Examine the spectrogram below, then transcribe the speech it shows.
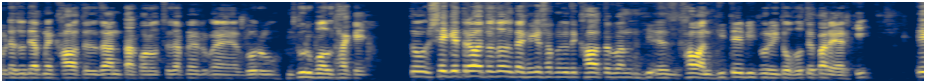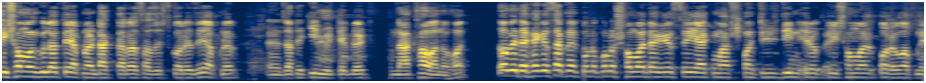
ওটা যদি আপনি খাওয়াতে যান, তারপর হচ্ছে যে আপনার গরু দুর্বল থাকে। তো সেক্ষেত্রে হয়তো দেখা গেছে আপনি যদি খাওয়াতে খাওয়ান, হিতে বিপরীত হতে পারে আর কি। এই সময়গুলোতে আপনার ডাক্তাররা সাজেস্ট করে যে আপনার যাতে কিডনি ট্যাবলেট না খাওয়ানো হয়। তবে দেখা গেছে আপনার কোনো কোনো সময় দেখা গেছে এক মাস, পঁয়ত্রিশ দিন এরকম এই সময়ের পরেও আপনি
